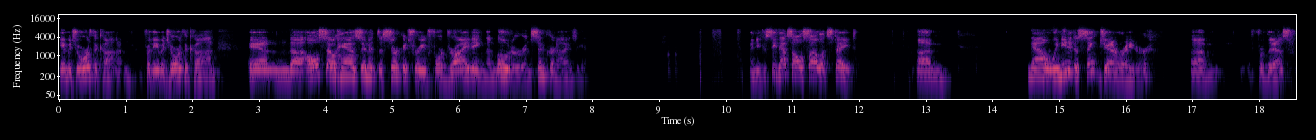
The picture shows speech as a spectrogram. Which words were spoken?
image orthicon for the image orthicon and uh, also has in it the circuitry for driving the motor and synchronizing it. And you can see that's all solid state. Um, now we needed a sync generator um, for this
